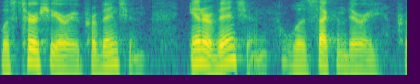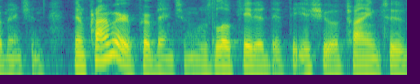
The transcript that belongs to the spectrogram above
was tertiary prevention Intervention was secondary prevention. Then primary prevention was located at the issue of trying to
